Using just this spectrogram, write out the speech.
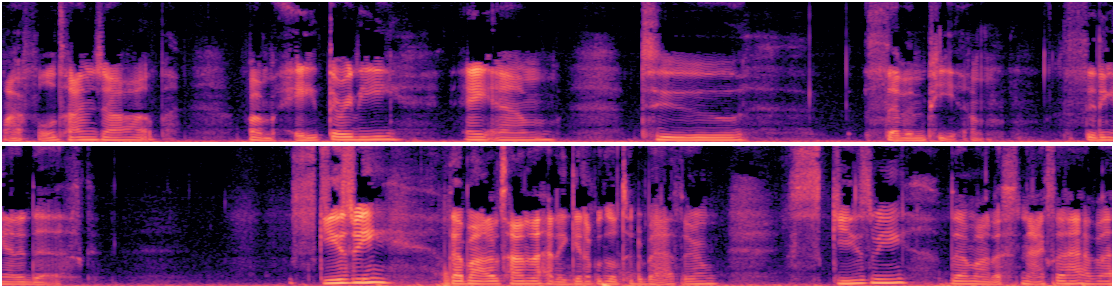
my full time job from 8:30 a.m. to 7 p.m. sitting at a desk excuse me, the amount of times I had to get up and go to the bathroom. Excuse me, the amount of snacks I have I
